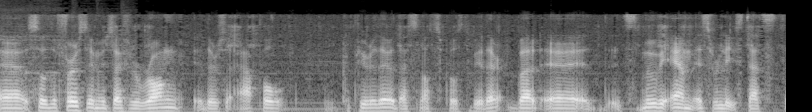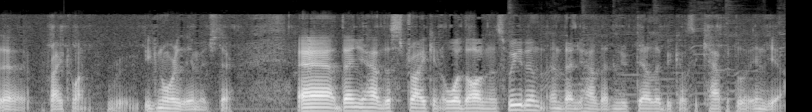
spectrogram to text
Uh, so the first image is actually wrong. There's an Apple computer there that's not supposed to be there, but uh, it's movie M is released. That's the right one. Ignore the image there. Uh, then you have the strike in Ådalen in Sweden, and then you have that New Delhi becomes the capital of India.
